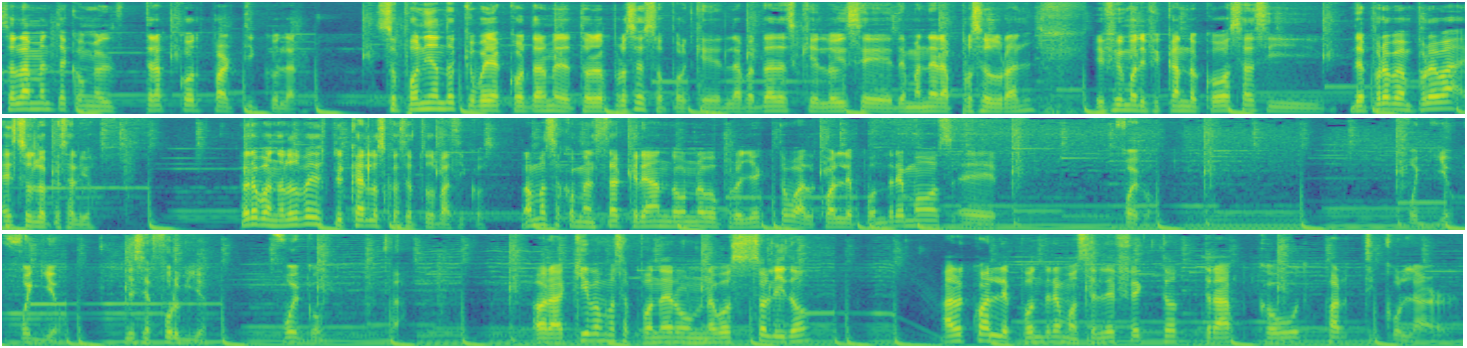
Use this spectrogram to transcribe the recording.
solamente con el Trapcode Particular. Suponiendo que voy a acordarme de todo el proceso, porque la verdad es que lo hice de manera procedural y fui modificando cosas y de prueba en prueba esto es lo que salió. Pero bueno, les voy a explicar los conceptos básicos. Vamos a comenzar creando un nuevo proyecto al cual le pondremos eh, fuego. Fuego, fuego. Dice furbio. Fuego. Ahora aquí vamos a poner un nuevo sólido al cual le pondremos el efecto Trap Code Particular.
